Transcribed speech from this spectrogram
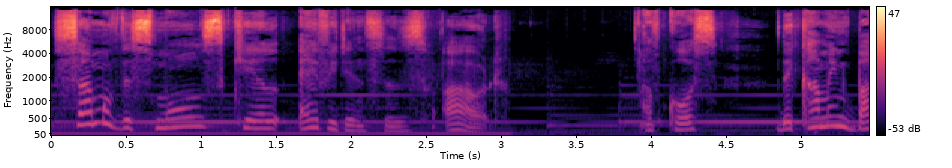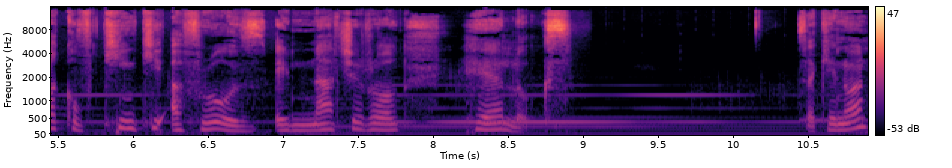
Some of the small scale evidences are, of course, the coming back of kinky afros and natural hair looks. Second one,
